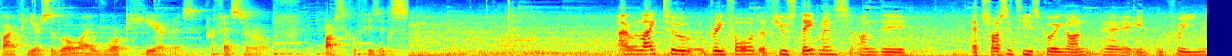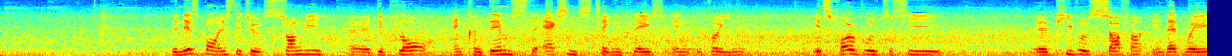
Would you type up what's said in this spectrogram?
five years ago. I work here as a professor of particle physics. I would like to bring forward a few statements on the atrocities going on uh, in Ukraine. The Niels Bohr Institute strongly uh, deplore and condemns the actions taking place in Ukraine. It's horrible to see uh, people suffer in that way.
